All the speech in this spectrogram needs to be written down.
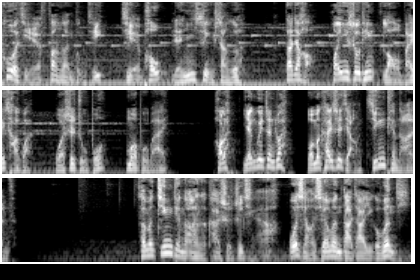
破解犯案动机，解剖人性善恶。大家好，欢迎收听老白茶馆，我是主播莫不白。好了，言归正传，我们开始讲今天的案子。咱们今天的案子开始之前啊，我想先问大家一个问题：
